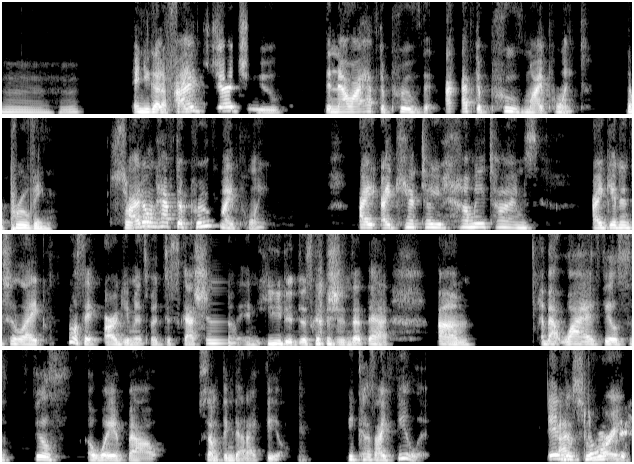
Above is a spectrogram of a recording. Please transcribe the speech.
Mm-hmm. And you got to fight. I judge you, then now I have to prove that I have to prove my point. The proving. Circle. I don't have to prove my point. I I can't tell you how many times I get into like I won't say arguments, but discussion and heated discussions at that um, about why I feel feel a way about something that I feel because I feel it. In the story.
